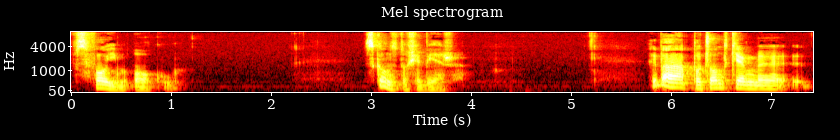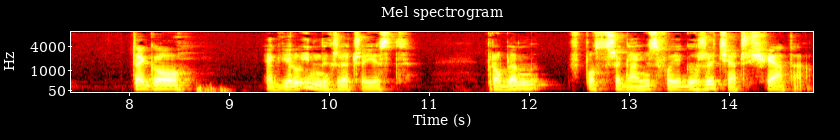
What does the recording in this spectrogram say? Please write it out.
w swoim oku. Skąd to się bierze? Chyba początkiem y, tego, jak wielu innych rzeczy, jest problem w postrzeganiu swojego życia czy świata.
